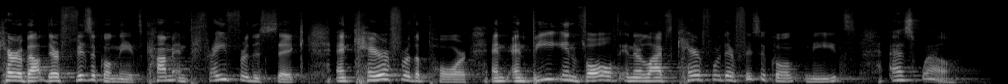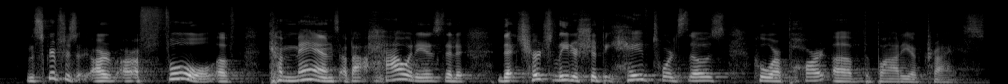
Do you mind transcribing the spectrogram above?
care about their physical needs, come and pray for the sick and care for the poor and, and be involved in their lives, care for their physical needs as well. And the scriptures are, are full of commands about how it is that, that church leaders should behave towards those who are part of the body of Christ.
